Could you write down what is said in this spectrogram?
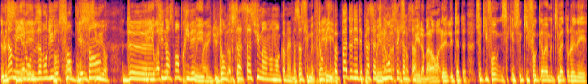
de le non, mais on nous a vendu 100% de financement privé. Donc, ça s'assume à un moment quand même. Ça s'assume. Donc, payer. tu peux pas donner des places à tout le monde, c'est comme ça. Alors, les, ceux qui font, ceux qui font quand même, qui mettent le nez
